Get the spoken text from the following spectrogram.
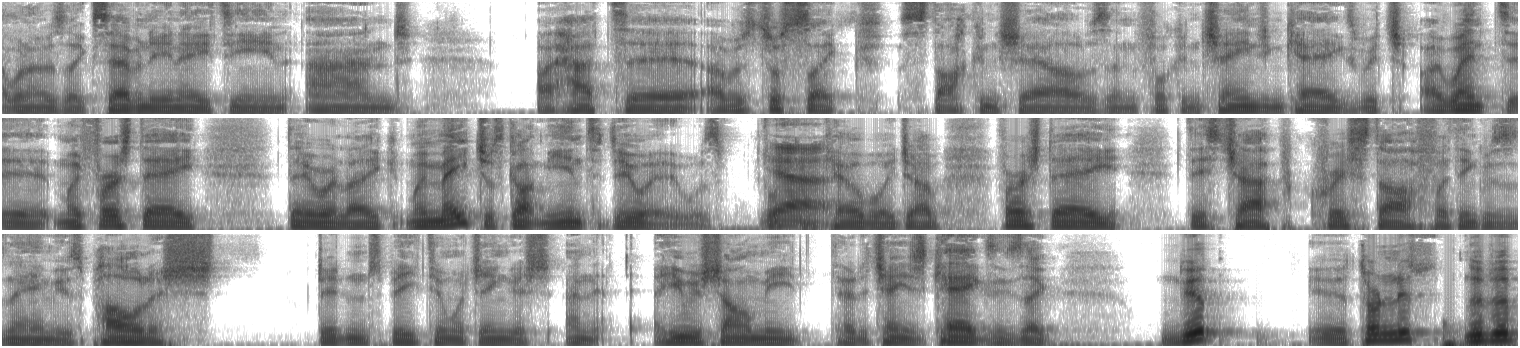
when I was like 17, 18 and. I had to, I was just like stocking shelves and fucking changing kegs, which I went to, my first day, they were like, my mate just got me in to do it. It was fucking Yeah. cowboy job. First day, this chap, Christoph, I think was his name, he was Polish, didn't speak too much English, and he was showing me how to change his kegs. He's like, yep, uh, turn this, yep, yep,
